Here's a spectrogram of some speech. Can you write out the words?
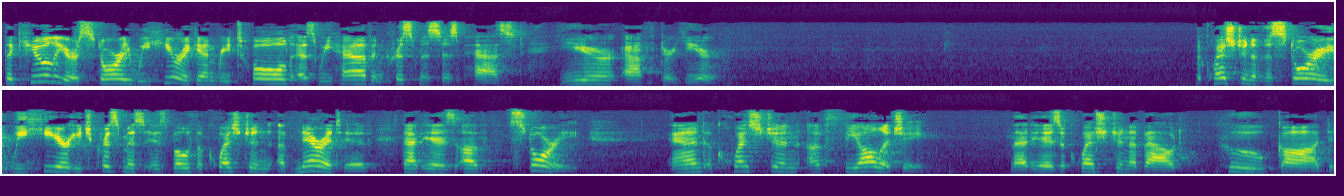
peculiar story we hear again retold as we have in Christmases past, year after year. The question of the story we hear each Christmas is both a question of narrative, that is, of story, and a question of theology, that is, a question about who God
